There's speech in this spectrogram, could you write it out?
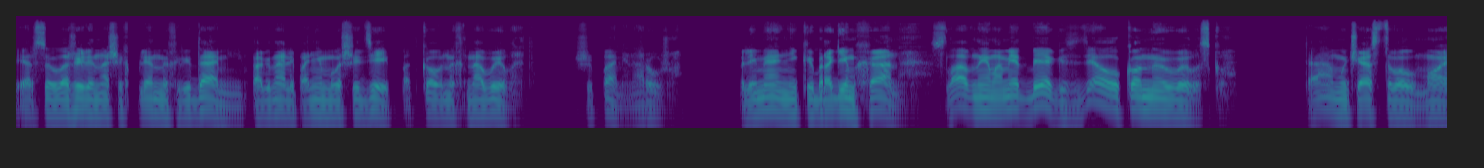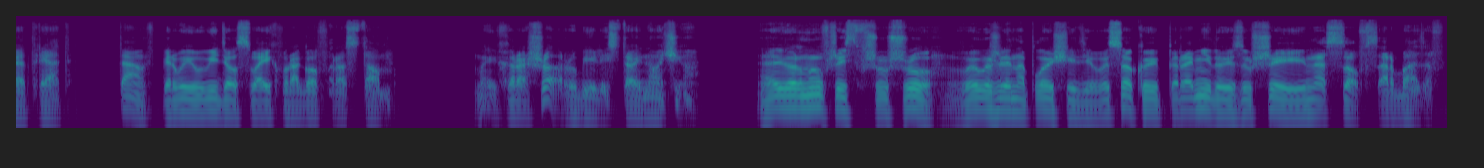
Персы уложили наших пленных рядами и погнали по ним лошадей, подкованных на выворот шипами наружу. Племянник Ибрагим хана, славный Мамедбек, сделал конную вылазку. Там участвовал мой отряд. Там впервые увидел своих врагов Ростом. Мы хорошо рубились той ночью. А вернувшись в Шушу, выложили на площади высокую пирамиду из ушей и носов сарбазов.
